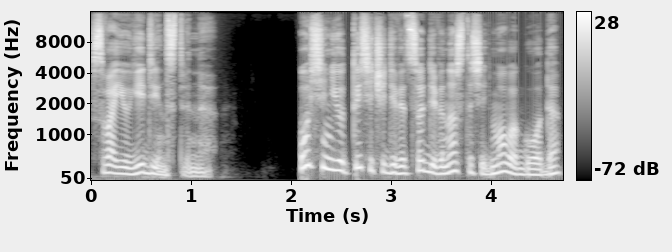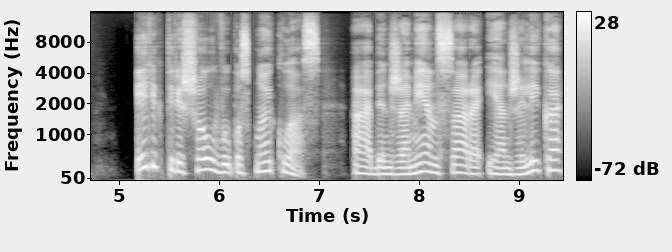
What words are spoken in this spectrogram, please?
свою единственную. Осенью 1997 года Эрик перешел в выпускной класс, а Бенджамен, Сара и Анжелика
